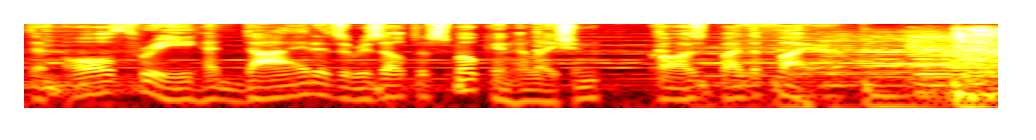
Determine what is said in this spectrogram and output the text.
that all three had died as a result of smoke inhalation caused by the fire.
